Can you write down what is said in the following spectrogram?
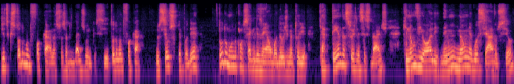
Dito que se todo mundo focar nas suas habilidades únicas, se todo mundo focar no seu superpoder, todo mundo consegue desenhar um modelo de mentoria que atenda às suas necessidades, que não viole nenhum não negociável seu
